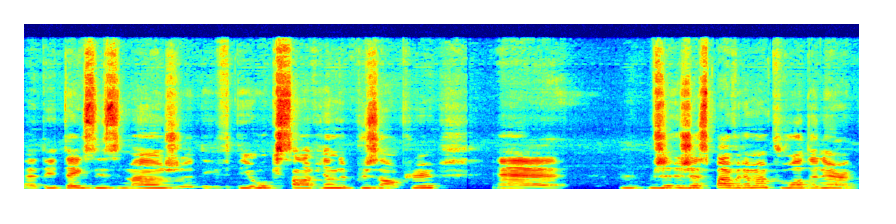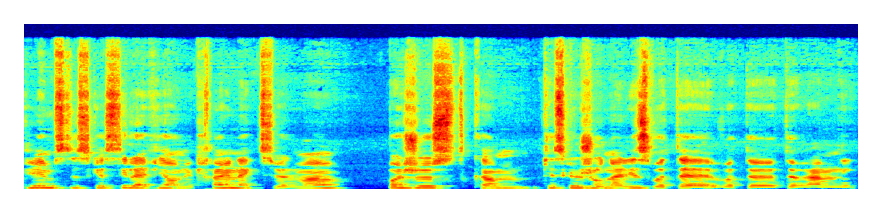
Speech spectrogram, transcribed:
euh, des textes, des images, euh, des vidéos qui s'en viennent de plus en plus. Euh, J'espère vraiment pouvoir donner un glimpse de ce que c'est la vie en Ukraine actuellement, pas juste comme qu'est-ce que le journaliste va te, va te, te ramener.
